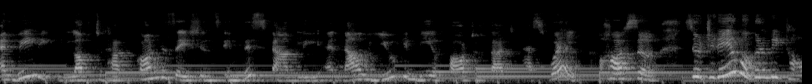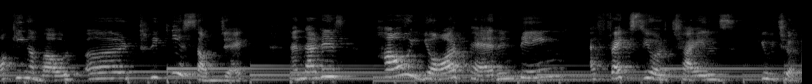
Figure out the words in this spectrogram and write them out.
And we love to have conversations in this family, and now you can be a part of that as well. Awesome. So, today we're going to be talking about a tricky subject, and that is how your parenting affects your child's future.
